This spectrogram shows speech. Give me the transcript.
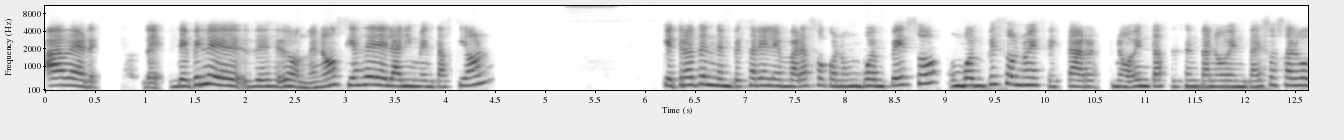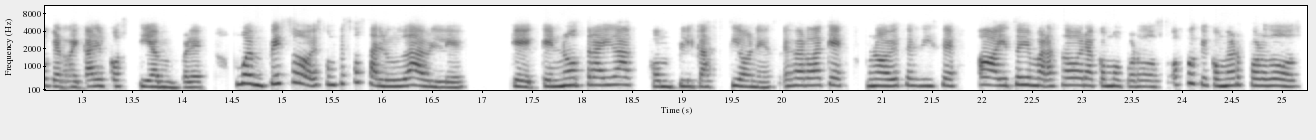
A ver, depende desde dónde, ¿no? Si es de la alimentación, que traten de empezar el embarazo con un buen peso. Un buen peso no es estar 90, 60, 90, eso es algo que recalco siempre. Un buen peso es un peso saludable, que, que no traiga complicaciones. Es verdad que uno a veces dice, ay, estoy embarazada, como por dos. Ojo que comer por dos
